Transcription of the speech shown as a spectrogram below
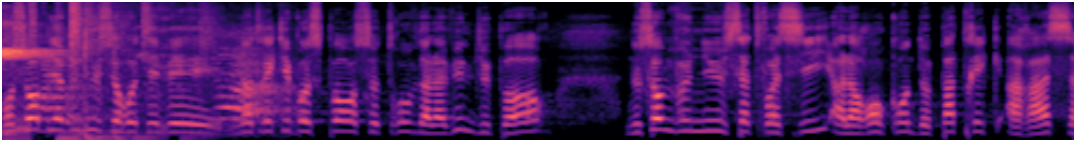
Bonsoir, bienvenue sur OTV. Notre équipe au sport se trouve dans la ville du Port. Nous sommes venus cette fois-ci à la rencontre de Patrick Arras,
